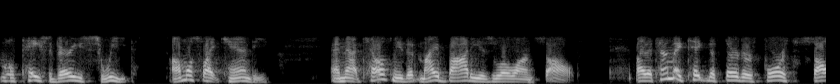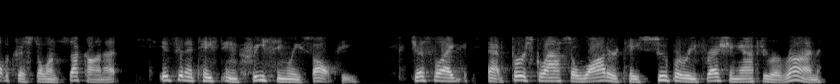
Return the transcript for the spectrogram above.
will taste very sweet, almost like candy. And that tells me that my body is low on salt. By the time I take the third or fourth salt crystal and suck on it, it's going to taste increasingly salty. Just like that first glass of water tastes super refreshing after a run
